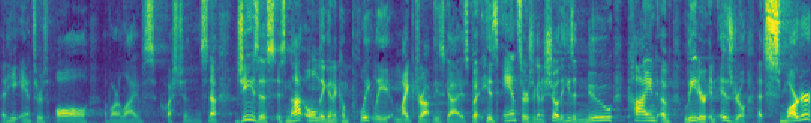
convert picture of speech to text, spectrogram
that he answers all of our lives' questions. Now, Jesus is not only going to completely mic drop these guys, but his answers are going to show that he's a new kind of leader in Israel that's smarter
